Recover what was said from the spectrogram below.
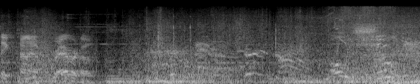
take kind of forever though. Oh shoot!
